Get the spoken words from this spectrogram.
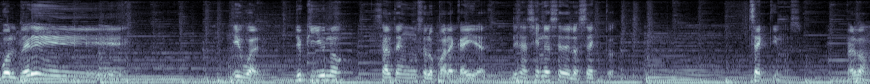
¡Volveré! Igual, Yuki y Yuno saltan en un solo paracaídas, deshaciéndose de los sectos. Séptimos. Perdón,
